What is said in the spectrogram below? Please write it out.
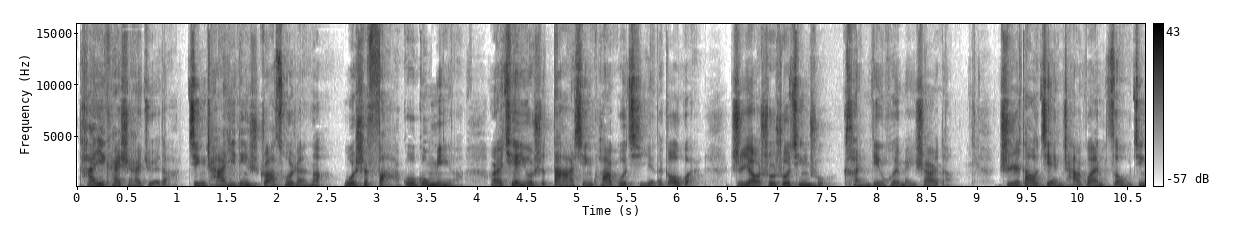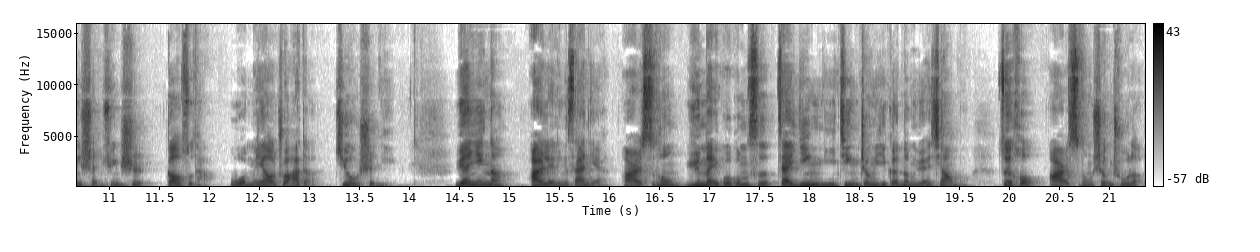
他一开始还觉得警察一定是抓错人了，我是法国公民啊，而且又是大型跨国企业的高管，只要说说清楚，肯定会没事儿的。直到检察官走进审讯室，告诉他我们要抓的就是你。原因呢？二零零三年，阿尔斯通与美国公司在印尼竞争一个能源项目。最后，阿尔斯通胜出了，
